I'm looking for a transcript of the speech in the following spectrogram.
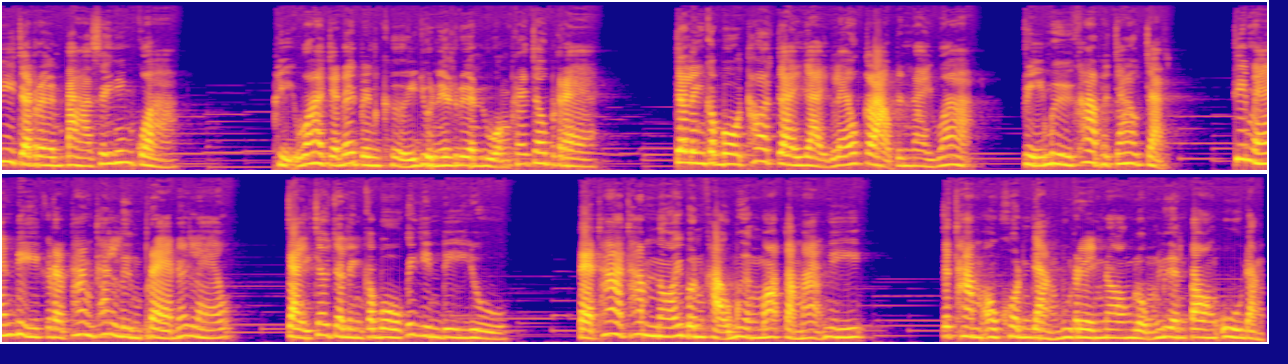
ที่เจริญตาซะยิ่งกว่า ผีว่าจะได้เป็นเขยอยู่ในเรือนหลวงพระเจ้าแปรจะเลงกระโบทอดใจใหญ่แล้วกล่าวเป็นในว่า ฝีมือข้าพเจ้าจัด ที่แม้นดีกระทั่งท่านลืมแปรได้แล้ว ใจเจ้าจะเลงกระโบก็ยินดีอยู่ แต่ถ้าถ้ำน้อยบนเขาเมืองมอตมะนี้ จะทำเอาคนอย่างบุเรงนองหลงเรือนตองอูดัง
